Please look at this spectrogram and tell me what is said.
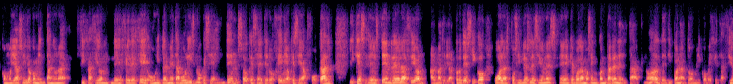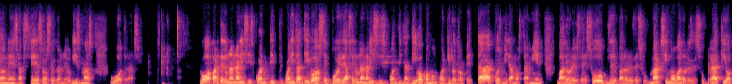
Como ya os he ido comentando, una fijación de FDG o un hipermetabolismo que sea intenso, que sea heterogéneo, que sea focal y que esté en relación al material protésico o a las posibles lesiones eh, que podamos encontrar en el TAC, ¿no? de tipo anatómico, vegetaciones, abscesos, pseudoneurismas u otras. Luego, aparte de un análisis cualitativo, se puede hacer un análisis cuantitativo, como en cualquier otro PETAC, pues miramos también valores de sub, de valores de submáximo, valores de subratio,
